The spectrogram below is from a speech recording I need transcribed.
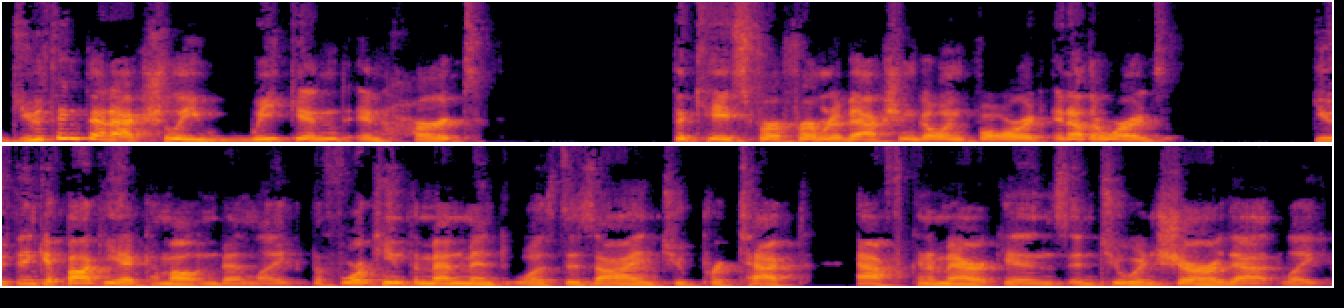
Do you think that actually weakened and hurt the case for affirmative action going forward? In other words, do you think if Bakke had come out and been like the 14th Amendment was designed to protect African Americans and to ensure that like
